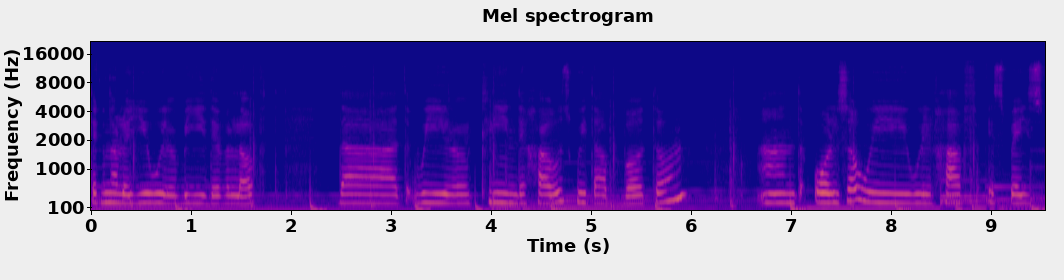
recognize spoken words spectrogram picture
technology will be developed that will clean the house with a button. And also, we will have space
